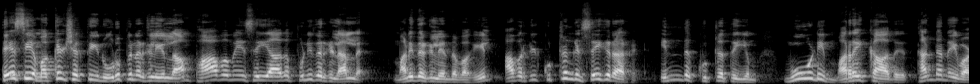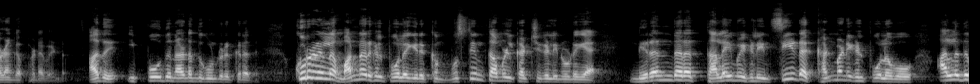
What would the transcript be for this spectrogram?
தேசிய மக்கள் சக்தியின் உறுப்பினர்கள் எல்லாம் பாவமே செய்யாத புனிதர்கள் அல்ல. மனிதர்கள் என்ற வகையில் அவர்கள் குற்றங்கள் செய்கிறார்கள். எந்த குற்றத்தையும் மூடி மறைக்காது தண்டனை வழங்கப்பட வேண்டும். அது இப்போது நடந்து கொண்டிருக்கிறது. குறுநில மன்னர்கள் போல இருக்கும் முஸ்லிம் தமிழ் கட்சிகளினுடைய நிரந்தர தலைமைகளின் சீட கண்மணிகள் போலவோ அல்லது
